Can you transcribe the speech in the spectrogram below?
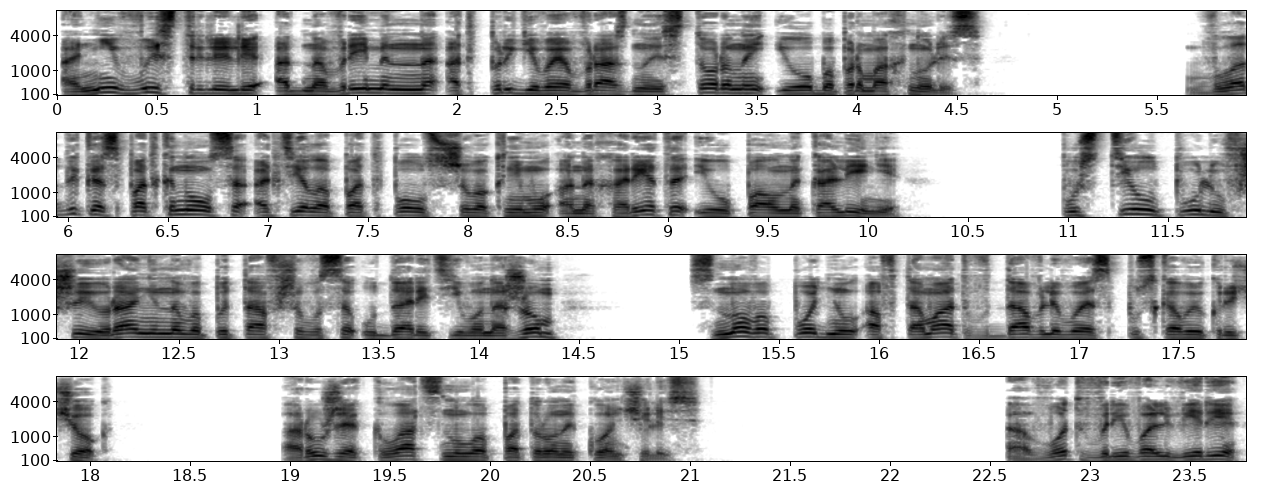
Они выстрелили одновременно, отпрыгивая в разные стороны, и оба промахнулись. Владыка споткнулся от тела подползшего к нему анахарета и упал на колени. Пустил пулю в шею раненого, пытавшегося ударить его ножом, снова поднял автомат, вдавливая спусковой крючок. Оружие клацнуло, патроны кончились. А вот в револьвере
